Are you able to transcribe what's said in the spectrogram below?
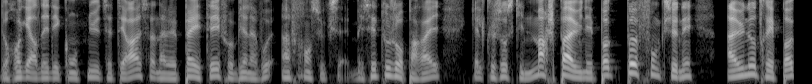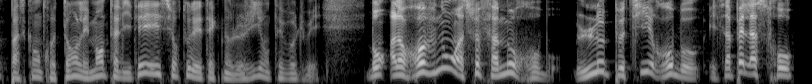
de, regarder des contenus, etc. Ça n'avait pas été, il faut bien l'avouer, un franc succès. Mais c'est toujours pareil, quelque chose qui ne marche pas à une époque peut fonctionner à une autre époque parce qu'entre-temps, les mentalités et surtout les technologies ont évolué. Bon, alors revenons à ce fameux robot. Le petit robot. Il s'appelle Astro.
